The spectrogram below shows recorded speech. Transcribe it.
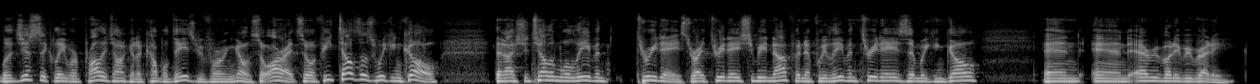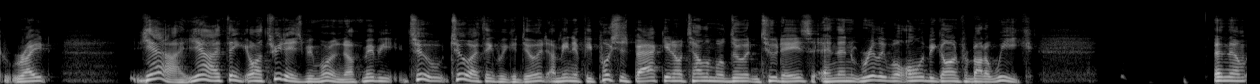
logistically we're probably talking a couple days before we can go. So all right, so if he tells us we can go, then I should tell him we'll leave in three days, right? Three days should be enough, and if we leave in three days, then we can go, and and everybody be ready, right? Yeah, yeah, I think well, three days would be more than enough. Maybe two, two. I think we could do it. I mean, if he pushes back, you know, tell him we'll do it in two days, and then really we'll only be gone for about a week and then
